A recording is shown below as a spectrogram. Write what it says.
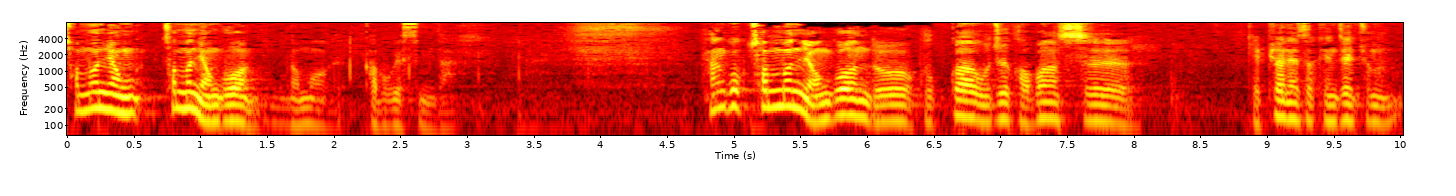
천문연, 천문연구원 넘어가 보겠습니다. 한국천문연구원도 국가우주 거버넌스 개편에서 굉장히 좀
